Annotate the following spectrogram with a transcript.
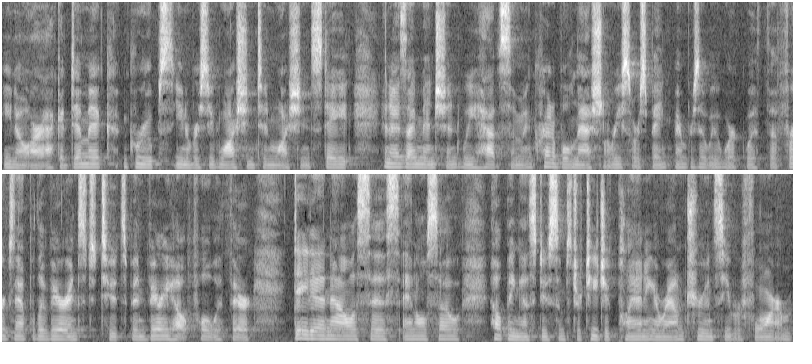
you know, our academic groups, University of Washington, Washington State, and as I mentioned, we have some incredible National Resource Bank members that we work with. For example, the Vera Institute's been very helpful with their data analysis and also helping us do some strategic planning around truancy reform.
